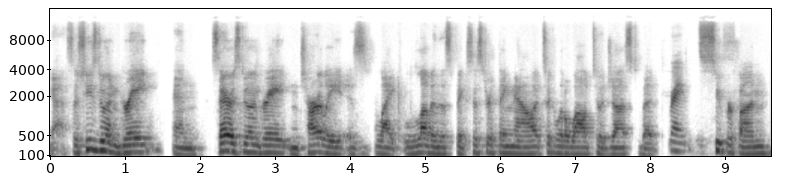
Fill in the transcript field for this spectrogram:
Yeah, so she's doing great, and Sarah's doing great, and Charlie is like loving this big sister thing now. It took a little while to adjust, but Right. super fun.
